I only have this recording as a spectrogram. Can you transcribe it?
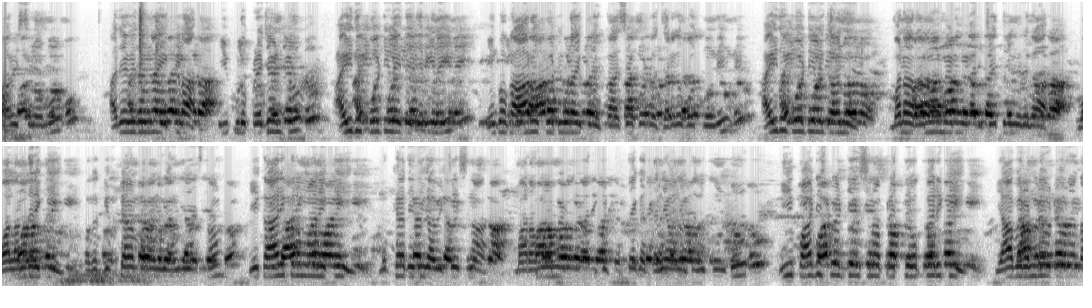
భావిస్తున్నాము. అదేవిధంగా ఇక్కడ ఇప్పుడు ప్రజెంట్ ఐదు పోటీలు అయితే జరిగినాయి. ఇంకొక ఆరో పోటీ కూడా ఇప్పుడు కాసేపట్లో జరగబోతుంది. ఐదు పోటీలు గాను మన రమా మేడం గారి చేతుల మీదుగా వాళ్ళందరికీ ఒక గిఫ్ట్ హ్యాంపర్ అనేది అందజేస్తాం. ఈ కార్యక్రమానికి ముఖ్య అతిథిగా విచ్చేసిన మా రమా మేడం గారికి ప్రత్యేక ధన్యవాదాలు తెలుపుకుంటూ ఈ పార్టిసిపేట్ చేసిన ప్రతి ఒక్కరికి యాభై రెండవ డివిజన్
